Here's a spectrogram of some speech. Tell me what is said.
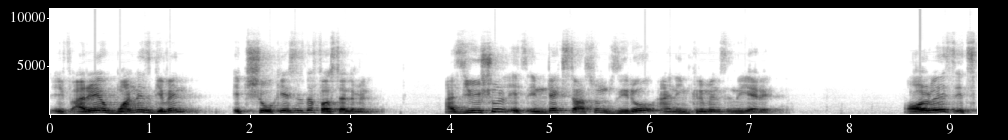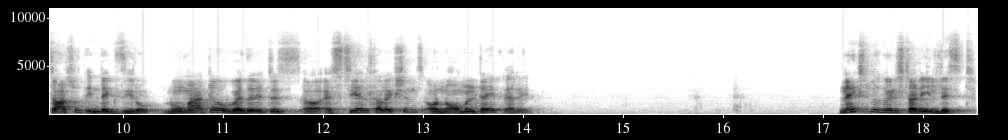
If array of 1 is given, it showcases the first element. As usual, its index starts from 0 and increments in the array. Always it starts with index 0, no matter whether it is uh, STL collections or normal type array. Next, we're going to study list.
